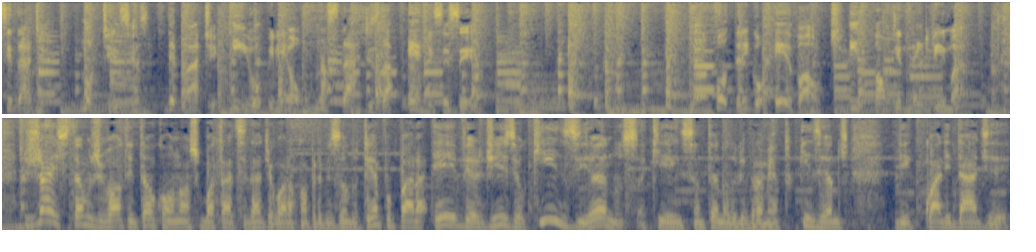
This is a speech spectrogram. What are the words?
Cidade. Notícias, debate e opinião nas tardes da RCC. Rodrigo Evald e Valdinei Lima. Já estamos de volta então com o nosso Boa Tarde Cidade, agora com a previsão do tempo para Everdiesel, 15 anos aqui em Santana do Livramento, 15 anos de qualidade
